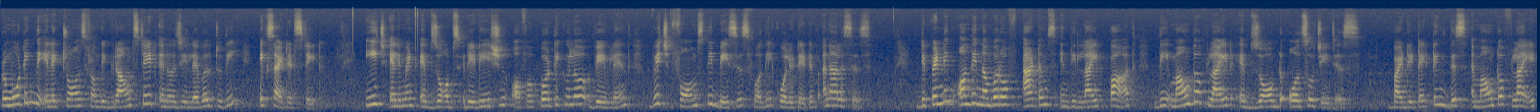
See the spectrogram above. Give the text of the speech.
promoting the electrons from the ground state energy level to the excited state. Each element absorbs radiation of a particular wavelength which forms the basis for the qualitative analysis. Depending on the number of atoms in the light path, the amount of light absorbed also changes. By detecting this amount of light,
